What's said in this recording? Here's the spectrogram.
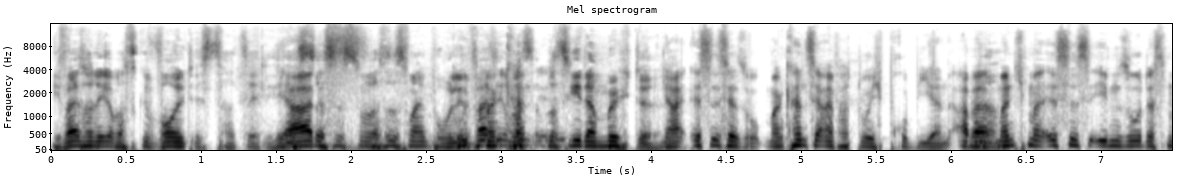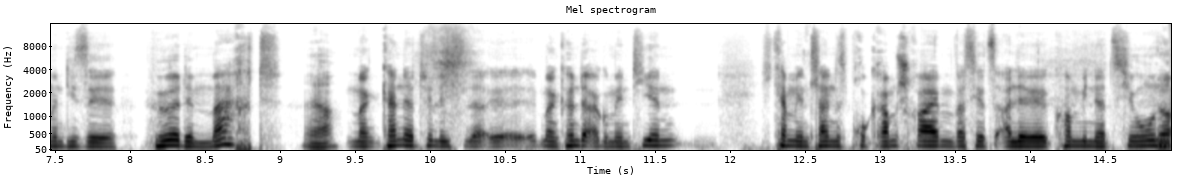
Ich weiß auch nicht, ob das gewollt ist tatsächlich. Ja, das, das ist, was ist mein Problem. Gut, ich weiß nicht, kann- ob das jeder möchte. Ja, es ist ja so, man kann es ja einfach durchprobieren. Aber Ja. manchmal ist es eben so, dass man diese Hürde macht. Ja. Man kann natürlich, äh, man könnte argumentieren, ich kann mir ein kleines Programm schreiben, was jetzt alle Kombinationen,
